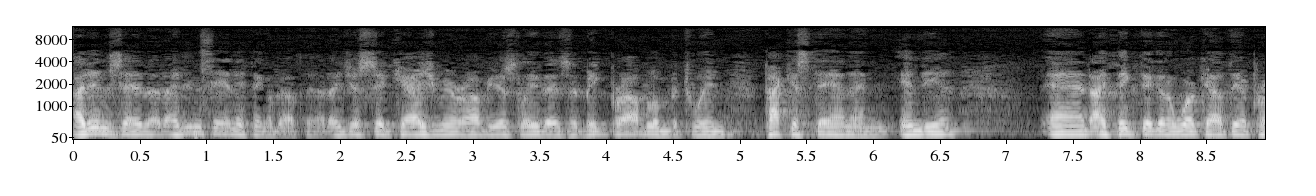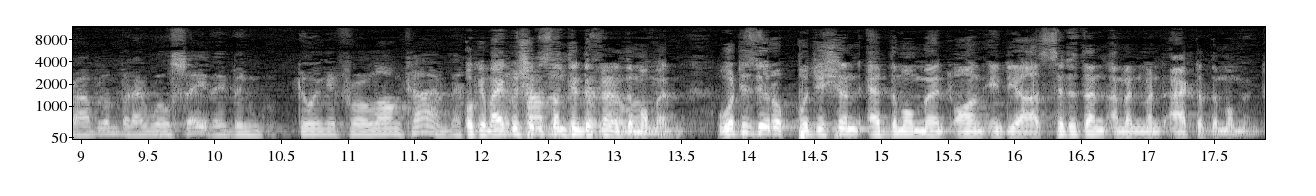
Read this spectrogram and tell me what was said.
wait. I didn't say that. I didn't say anything about that. I just said Kashmir, obviously, there's a big problem between Pakistan and India. And I think they're going to work out their problem, but I will say they've been doing it for a long time. That- Okay, my question is something different at the for a long moment. What is your position at the moment on India's Citizen Amendment Act at the moment?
